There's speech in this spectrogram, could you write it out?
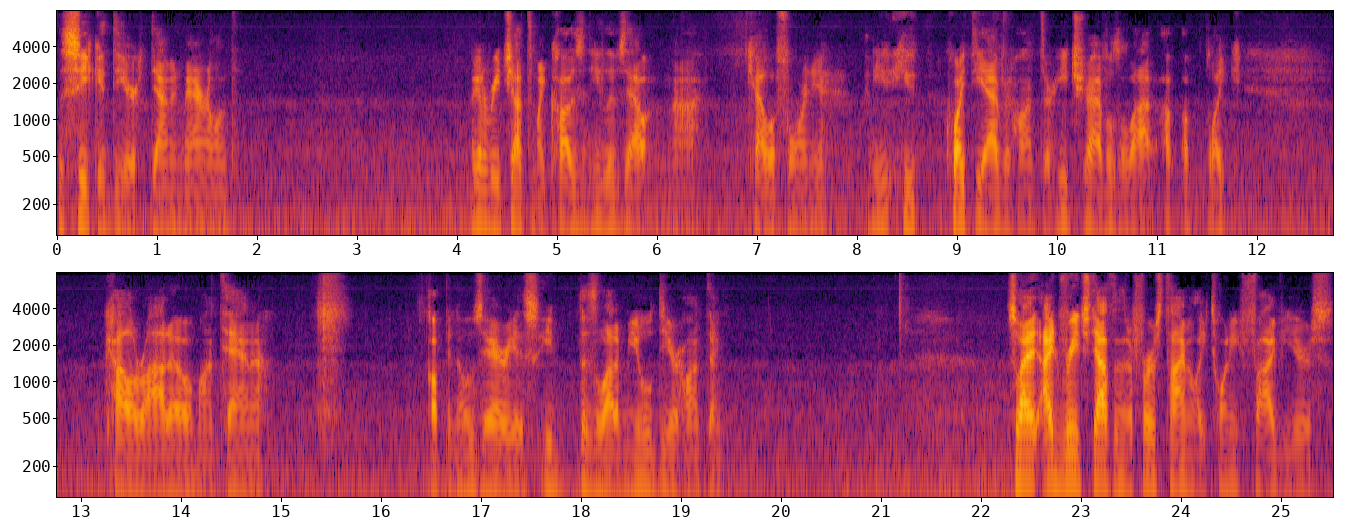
the Sika deer down in Maryland. I got to reach out to my cousin. He lives out in uh, California, and he he quite the avid hunter. He travels a lot up, up like Colorado, Montana, up in those areas. He does a lot of mule deer hunting. So I, would reached out to him the first time in like 25 years.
